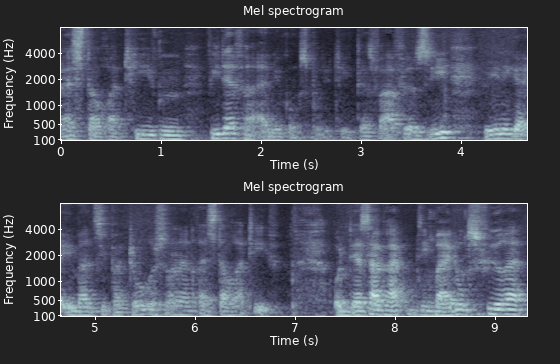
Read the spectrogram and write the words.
restaurativen Wiedervereinigungspolitik. Das war für sie weniger emanzipatorisch, sondern restaurativ. Und deshalb hatten die Meinungsführer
